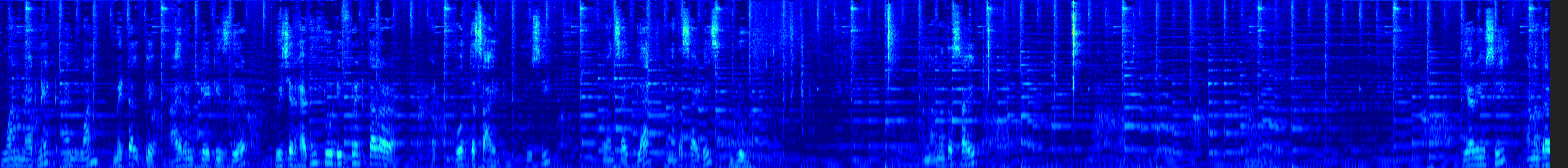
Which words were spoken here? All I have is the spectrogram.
One magnet and one metal plate. Iron plate is there which are having two different color at both the side. You see one side black another side is blue on another side here you see another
